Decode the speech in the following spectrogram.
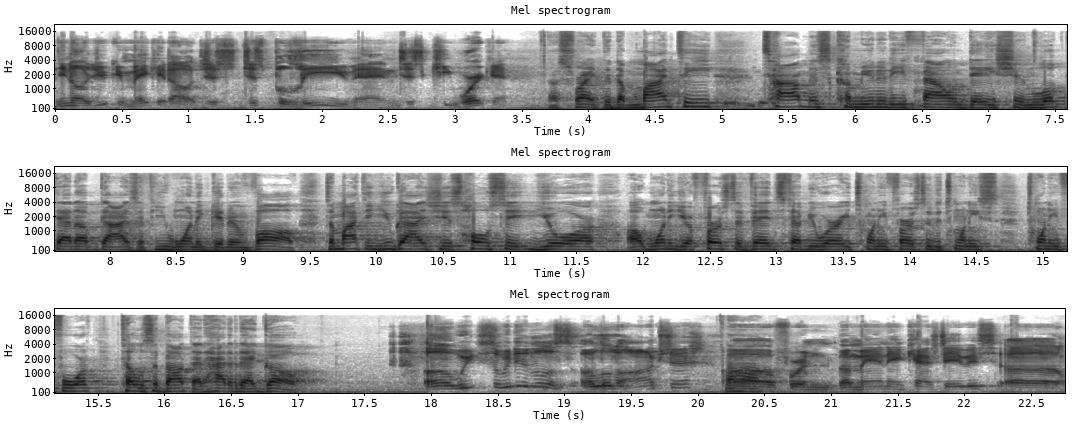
you know you can make it out. Just just believe and just keep working. That's right. The Dymonte Thomas Community Foundation. Look that up, guys, if you want to get involved. Dymonte, you guys just hosted your uh, one of your first events, February 21st through the 20, 24th. Tell us about that. How did that go? Uh, we so we did a little a little auction uh, Uh-huh. for an, a man named Cash Davis. Uh,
